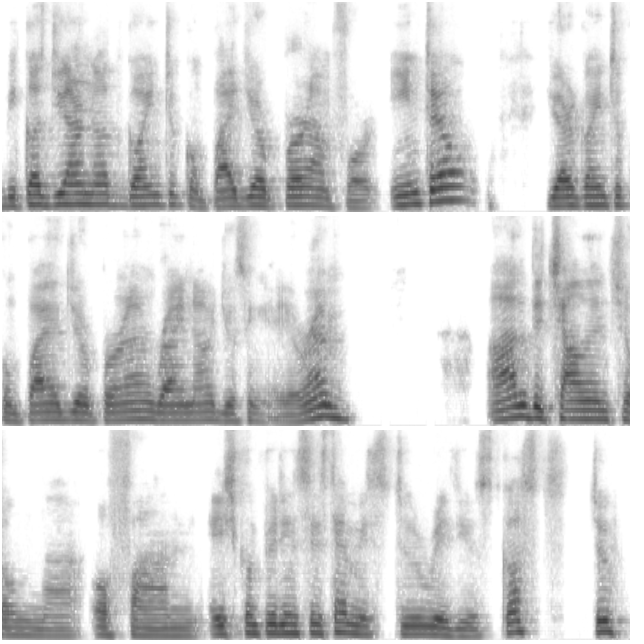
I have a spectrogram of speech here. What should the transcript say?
Because you are not going to compile your program for Intel, you are going to compile your program right now using ARM. And the challenge on, uh, of an edge computing system is to reduce costs too.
